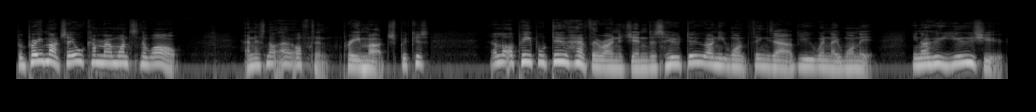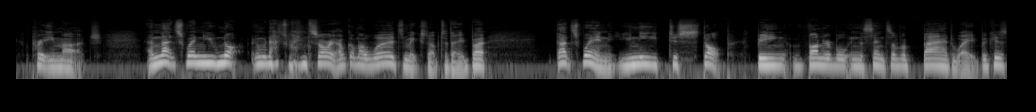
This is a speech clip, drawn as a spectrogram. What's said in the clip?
But pretty much, they all come around once in a while. And it's not that often, pretty much, because a lot of people do have their own agendas who do only want things out of you when they want it. You know, who use you, pretty much. And that's when you not. That's when. Sorry, I've got my words mixed up today. But that's when you need to stop being vulnerable in the sense of a bad way because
